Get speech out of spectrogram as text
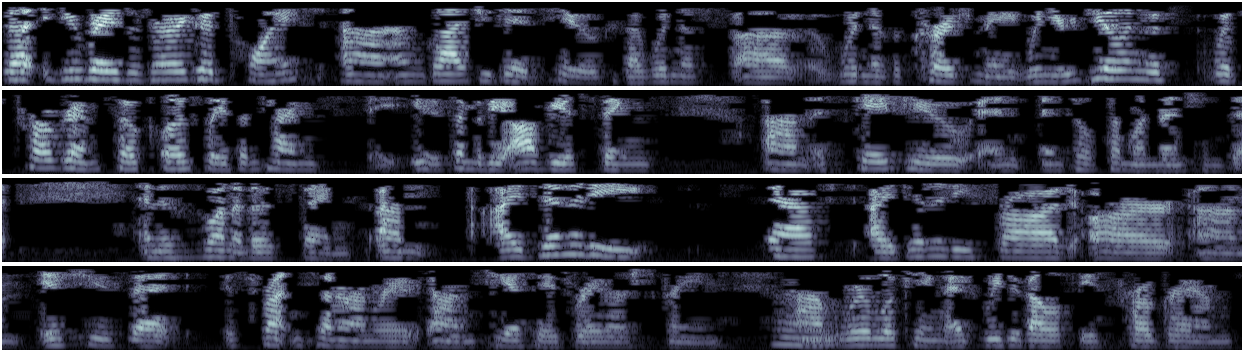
that you raise a very good point. Uh, I'm glad you did too, because I wouldn't have uh, wouldn't have occurred to me when you're dealing with with programs so closely. Sometimes you know, some of the obvious things um, escape you and, until someone mentions it, and this is one of those things. Um, identity theft, identity fraud are um, issues that is front and center on ra- um, TSA's radar screen. Mm-hmm. Um, we're looking as we develop these programs.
